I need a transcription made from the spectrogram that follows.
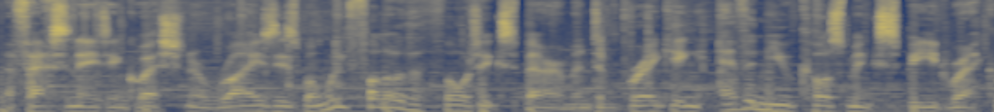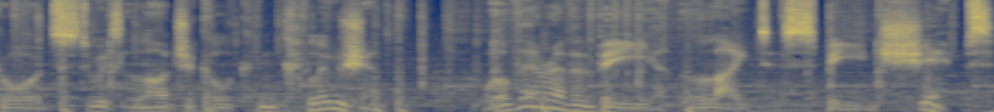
A fascinating question arises when we follow the thought experiment of breaking ever new cosmic speed records to its logical conclusion. Will there ever be light speed ships?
